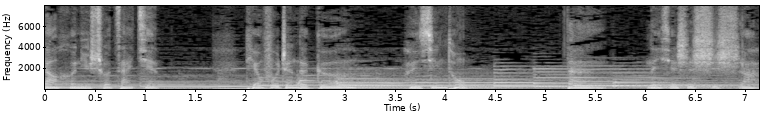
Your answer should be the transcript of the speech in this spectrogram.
要和你说再见。田馥甄的歌很心痛，但那些是事实啊。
